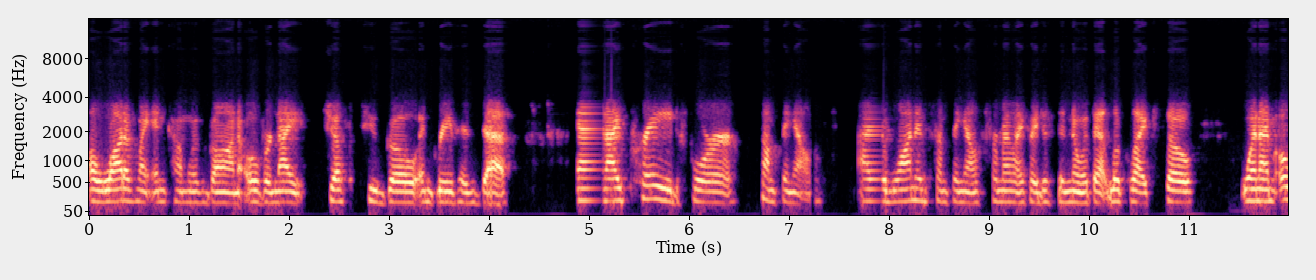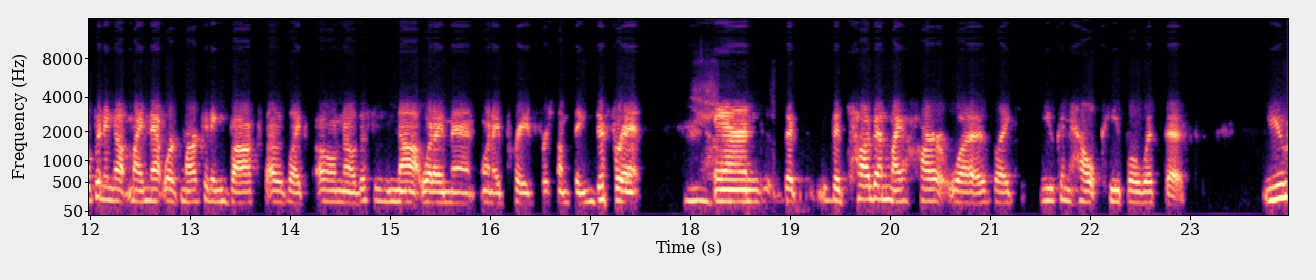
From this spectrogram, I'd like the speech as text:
a lot of my income was gone overnight just to go and grieve his death. And I prayed for something else. I wanted something else for my life. I just didn't know what that looked like. So when I'm opening up my network marketing box, I was like, oh no, this is not what I meant when I prayed for something different. Yeah. And the the tug on my heart was like, you can help people with this. You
